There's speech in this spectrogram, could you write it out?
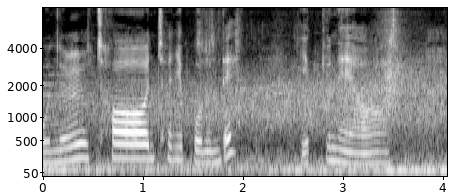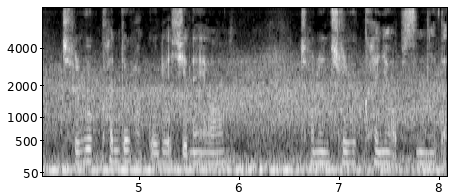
오늘 천천히 보는데 예쁘네요. 줄국한도 갖고 계시네요. 저는 줄국한이 없습니다.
